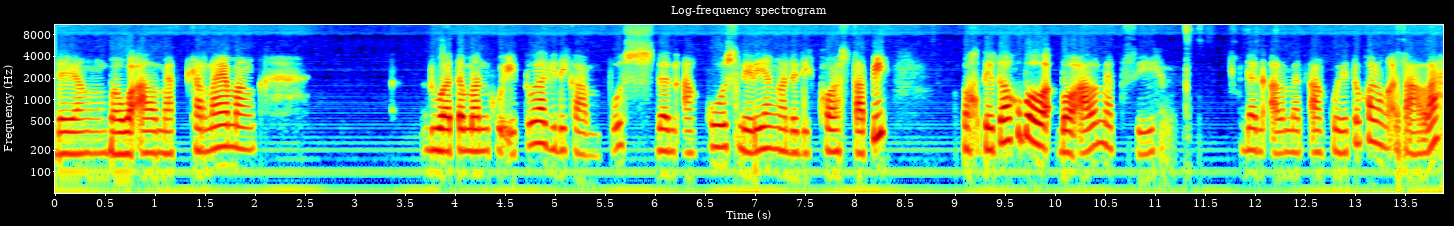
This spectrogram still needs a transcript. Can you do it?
ada yang bawa almet. Karena emang dua temanku itu lagi di kampus dan aku sendiri yang ada di kos. Tapi waktu itu aku bawa bawa almet sih. Dan almet aku itu kalau nggak salah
